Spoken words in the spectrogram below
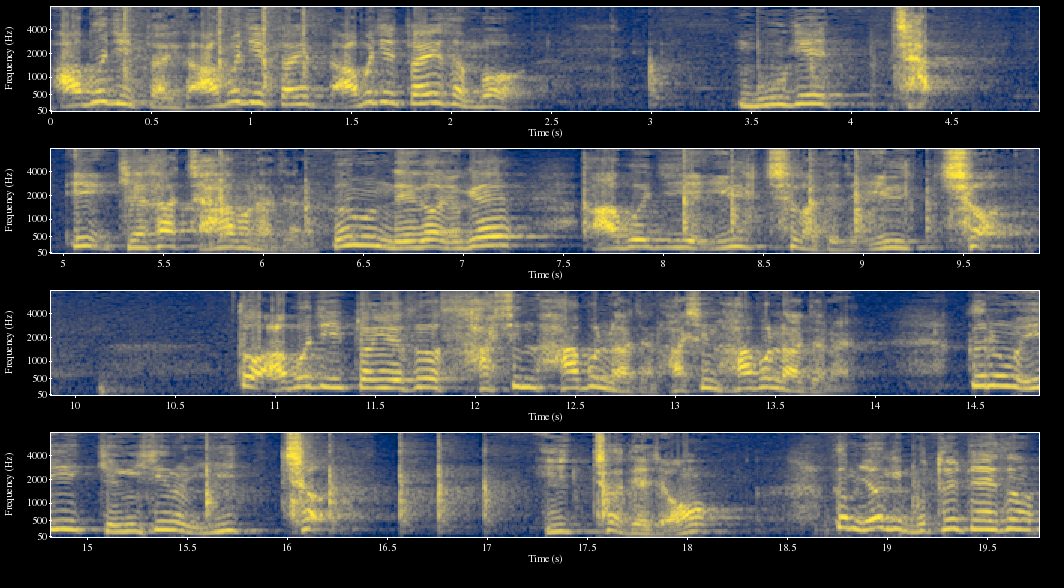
아버지 입장에서 아버지 입장에서 아버지 입장에서 뭐 무게 자, 이 계사 잡을 하잖아. 그러면 내가 이게 아버지의 일처가 되죠. 일처. 또 아버지 입장에서 사신합을 하잖아. 사신합을 하잖아요. 그러면 이 경신은 이처. 이처 되죠. 그럼 여기 무토 입장에서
